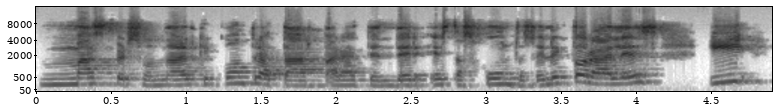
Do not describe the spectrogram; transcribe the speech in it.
más personal que contratar para atender estas juntas electorales y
